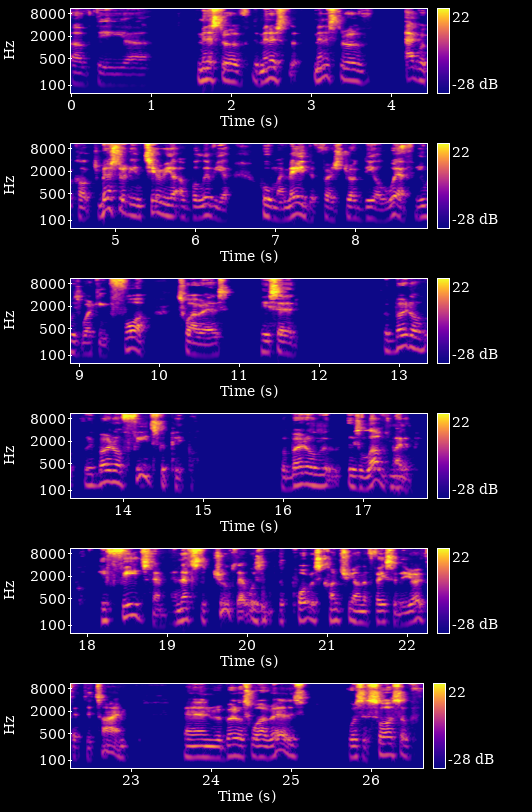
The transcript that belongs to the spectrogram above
of the uh, minister of the minister minister of agriculture, minister of the interior of Bolivia, whom I made the first drug deal with, he was working for Suarez. He said, "Roberto, Roberto feeds the people. Roberto is loved by the mm. people. He feeds them, and that's the truth. That was the poorest country on the face of the earth at the time, and Roberto Suarez was a source of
